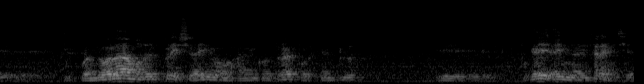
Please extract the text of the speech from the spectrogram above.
Eh, y cuando hablábamos del precio, ahí vamos a encontrar, por ejemplo, eh, porque hay, una diferencia,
